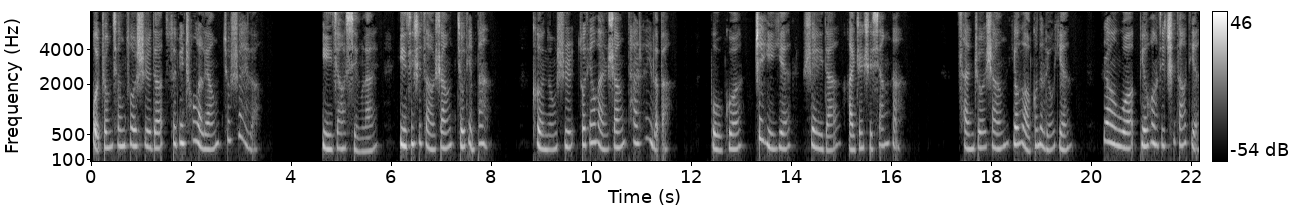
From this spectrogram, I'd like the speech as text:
我装腔作势的随便冲了凉就睡了。一觉醒来，已经是早上九点半，可能是昨天晚上太累了吧。不过这一夜睡得还真是香呢。餐桌上有老公的留言，让我别忘记吃早点。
